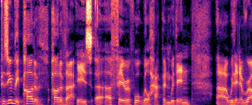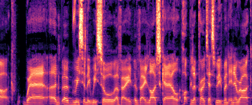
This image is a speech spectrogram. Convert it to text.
Presumably, part of part of that is a fear of what will happen within uh, within Iraq, where uh, uh, recently we saw a very a very large scale popular protest movement in Iraq,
